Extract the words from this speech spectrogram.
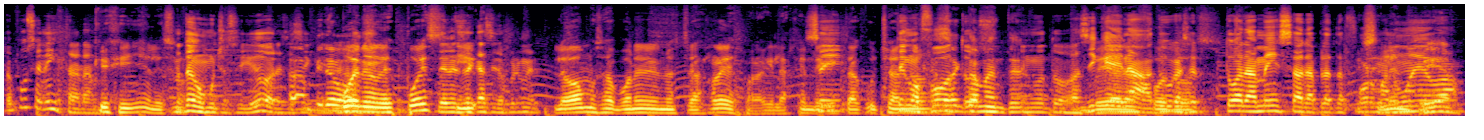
la puse en Instagram. Qué genial eso. No tengo muchos seguidores, Ah, así que. Bueno, después deben ser casi los primeros. lo vamos a poner en nuestras redes para que la gente que Sí, está escuchando tengo fotos, Exactamente. tengo todo. Así Vea que nada, tuve que hacer toda la mesa, la plataforma Excelente. nueva,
